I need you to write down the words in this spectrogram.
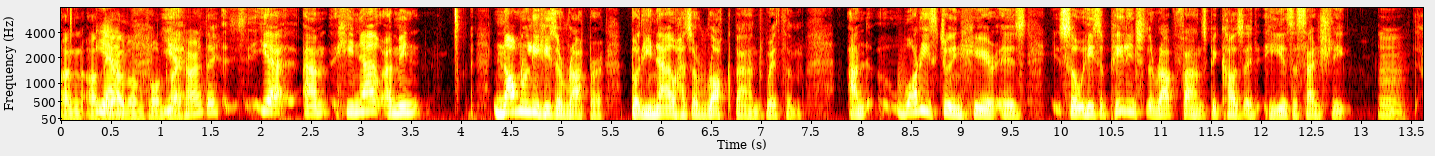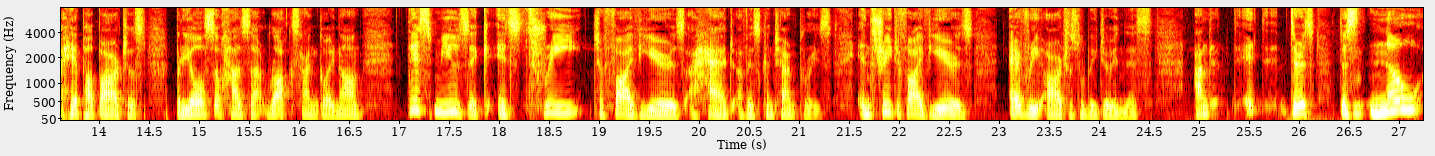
on, on the album at one Yeah. point, aren't they? Yeah, um, he now, I mean, nominally he's a rapper, but he now has a rock band with him. And what he's doing here is so he's appealing to the rap fans because it, he is essentially hmm. a hip hop artist, but he also has that rock sound going on. This music is three to five years ahead of his contemporaries. In three to five years, every artist will be doing this. And it, there's there's no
